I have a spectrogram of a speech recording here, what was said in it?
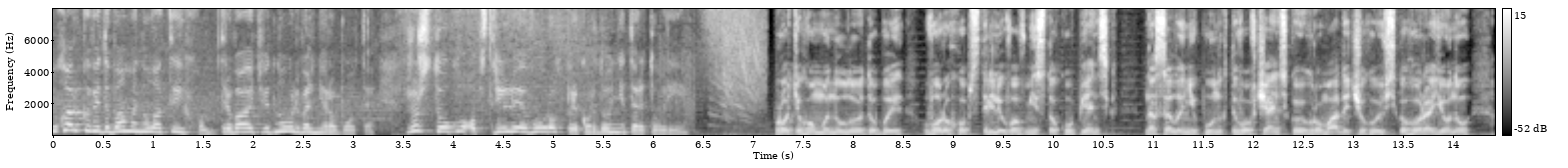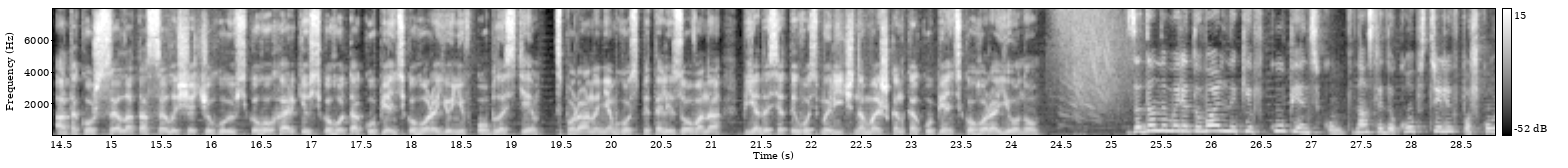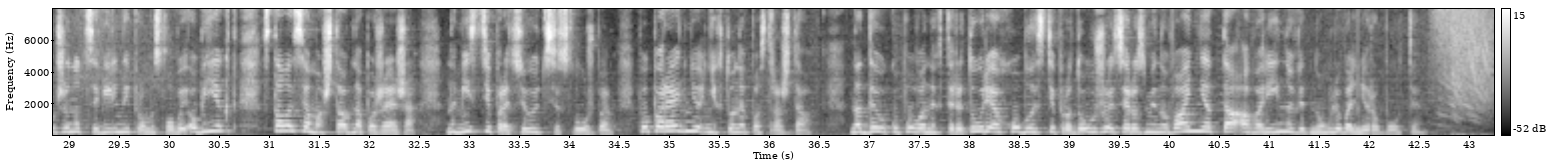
У Харкові доба минула тихо. Тривають відновлювальні роботи. Жорстоко обстрілює ворог прикордонні території. Протягом минулої доби ворог обстрілював місто Куп'янськ, населені пункти Вовчанської громади Чугуївського району, а також села та селища Чугуївського, Харківського та Куп'янського районів області. З пораненням госпіталізована 58-річна мешканка Куп'янського району. За даними рятувальників, в Куп'янську внаслідок обстрілів пошкоджено цивільний промисловий об'єкт. Сталася масштабна пожежа. На місці працюють всі служби. Попередньо ніхто не постраждав. На деокупованих територіях області продовжується розмінування та аварійно-відновлювальні роботи.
